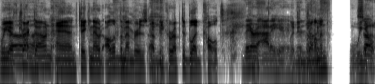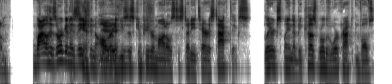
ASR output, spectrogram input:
We have tracked Uh. down and taken out all of the members of the corrupted blood cult. They are out of here. Ladies and gentlemen, we So- got them. While his organization Yeah, already yeah. uses computer models to study terrorist tactics, Blair explained that because World of Warcraft involves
